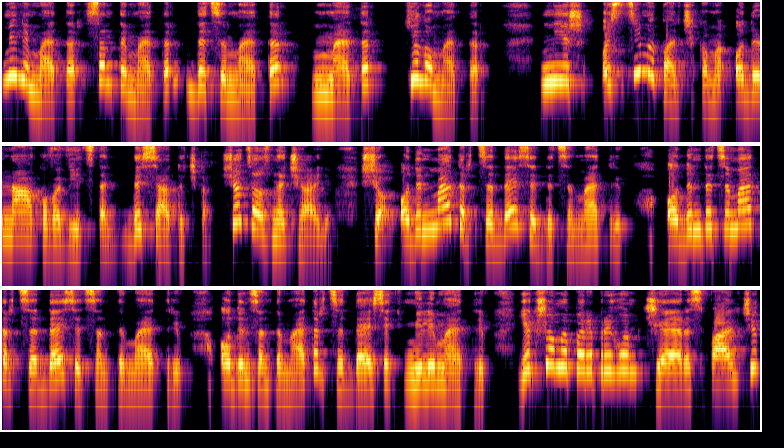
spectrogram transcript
міліметр, сантиметр, дециметр, метр, кілометр. Між ось цими пальчиками одинакова відстань, десяточка. Що це означає? Що 1 метр це 10 дециметрів, 1 дециметр це 10 сантиметрів, 1 сантиметр це 10 міліметрів. Якщо ми перепригуємо через пальчик,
